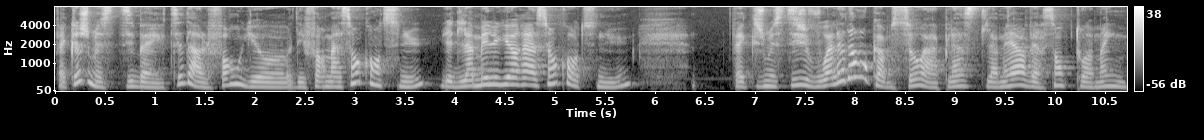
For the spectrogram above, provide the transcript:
Fait que là, je me suis dit, ben, tu sais, dans le fond, il y a des formations continues, il y a de l'amélioration continue. Fait que je me suis dit, voilà donc comme ça, à la place de la meilleure version de toi-même.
